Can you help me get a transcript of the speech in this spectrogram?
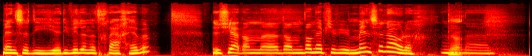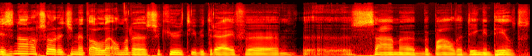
mensen die, die willen het graag hebben. Dus ja, dan, dan, dan heb je weer mensen nodig. Dan, eh, Is het nou nog zo dat je met alle andere securitybedrijven eh, samen bepaalde dingen deelt?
